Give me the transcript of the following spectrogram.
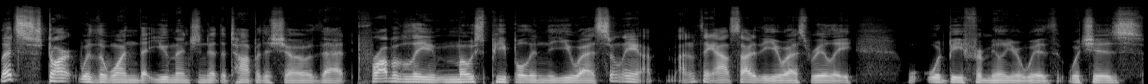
let's start with the one that you mentioned at the top of the show that probably most people in the U.S. certainly I don't think outside of the U.S. really would be familiar with, which is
